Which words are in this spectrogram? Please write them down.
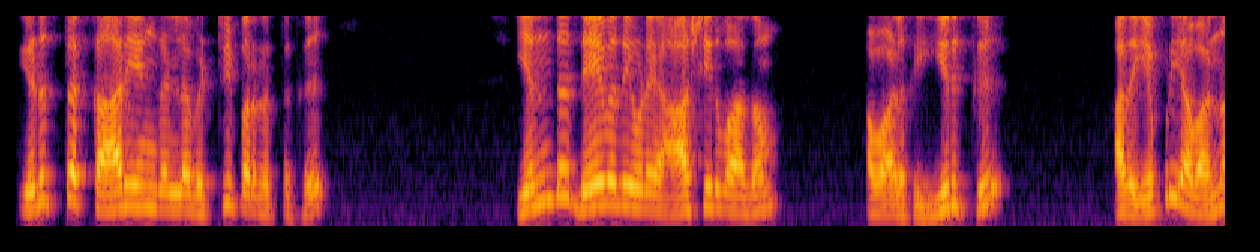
எடுத்த காரியங்கள்ல வெற்றி பெறறதுக்கு எந்த தேவதையுடைய ஆசீர்வாதம் அவளுக்கு இருக்கு? அதை எப்படி அவன்னு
